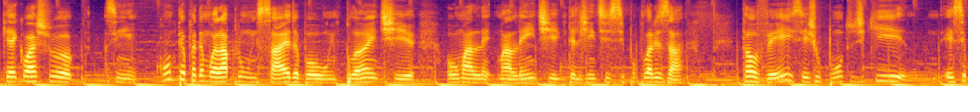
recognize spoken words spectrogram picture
que é que eu acho, assim, quanto tempo vai demorar para um insidable, um implante ou uma, uma lente inteligente se popularizar? Talvez seja o ponto de que esse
